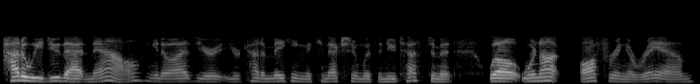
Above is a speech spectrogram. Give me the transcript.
how do we do that now? You know, as you're you're kind of making the connection with the New Testament. Well, we're not offering a ram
